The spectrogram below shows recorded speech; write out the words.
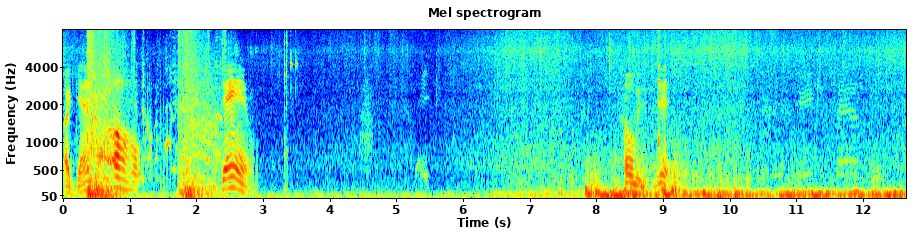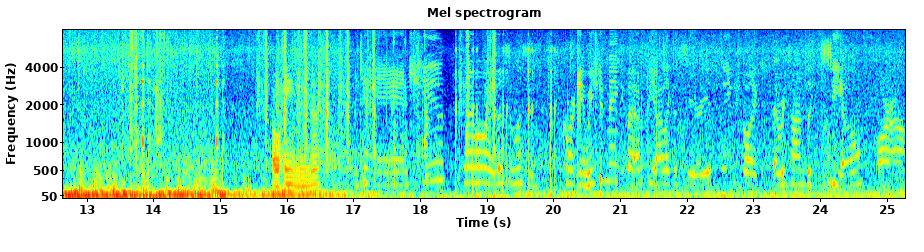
Again? Oh, damn. Holy shit. Oh, hey, Nina. Attention. Wait, wait, wait. Listen, listen. Courtney, we should make the FBI like a serious thing. So like every time the CO or um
